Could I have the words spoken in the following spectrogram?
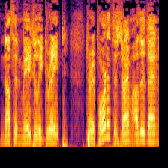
nothing majorly great to report at this time other than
